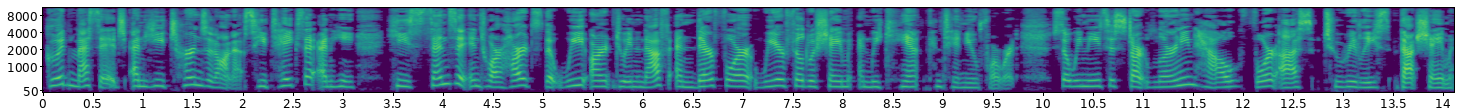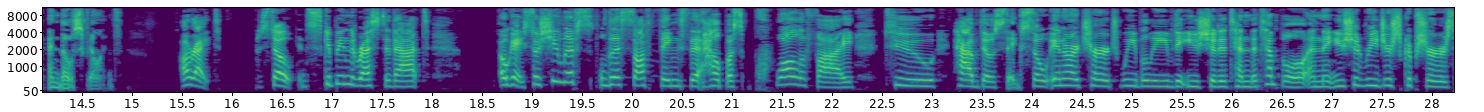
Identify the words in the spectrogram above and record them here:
good message and he turns it on us. He takes it and he, he sends it into our hearts that we aren't doing enough and therefore we are filled with shame and we can't continue forward. So we need to start learning how for us to release that shame and those feelings. All right. So skipping the rest of that. Okay, so she lists lists off things that help us qualify to have those things. So in our church, we believe that you should attend the temple and that you should read your scriptures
